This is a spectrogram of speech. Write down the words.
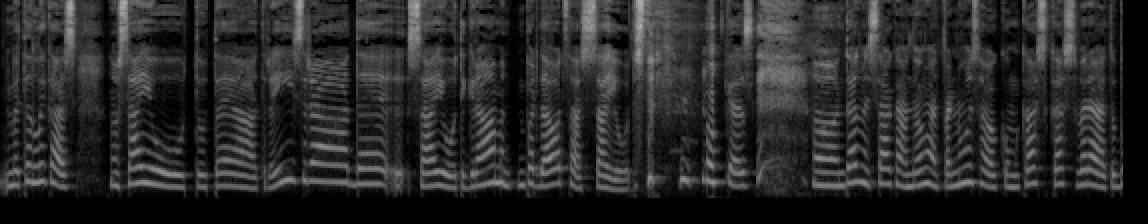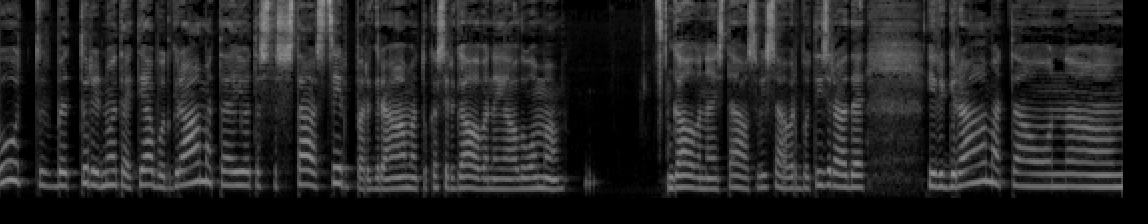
Bet tad likās, no sajūtu teātra izrāde, sajūti grāmatu, nu, par daudz tās sajūtas. un tad mēs sākām domāt par nosaukumu, kas, kas varētu būt, bet tur ir noteikti jābūt grāmatai, jo tas, tas stāsts ir par grāmatu, kas ir galvenajā lomā. Galvenais tēls visā varbūt izrādē ir grāmata, un um,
